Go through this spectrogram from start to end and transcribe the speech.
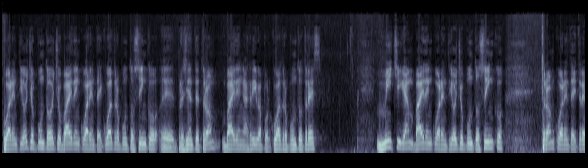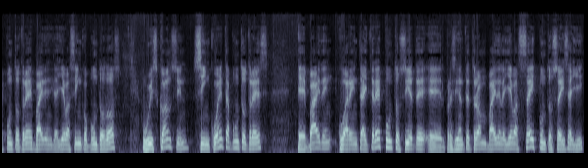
48.8 Biden, 44.5 eh, presidente Trump, Biden arriba por 4.3. Michigan, Biden 48.5. Trump 43.3, Biden ya lleva 5.2, Wisconsin 50.3, eh, Biden 43.7, eh, el presidente Trump, Biden le lleva 6.6 allí.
